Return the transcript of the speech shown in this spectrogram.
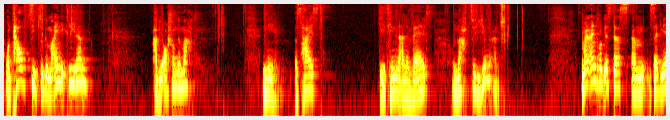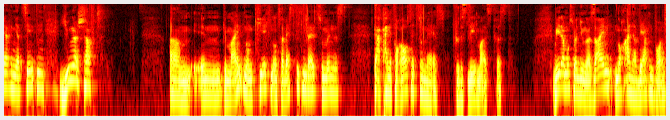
und tauft sie zu Gemeindegliedern. Habe ich auch schon gemacht. Nee, das heißt, geht hin in alle Welt und macht zu Jüngern. Mein Eindruck ist, dass ähm, seit mehreren Jahrzehnten Jüngerschaft ähm, in Gemeinden und Kirchen unserer westlichen Welt zumindest gar keine Voraussetzung mehr ist für das Leben als Christ. Weder muss man Jünger sein, noch einer werden wollen,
